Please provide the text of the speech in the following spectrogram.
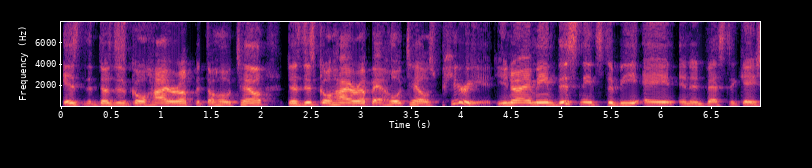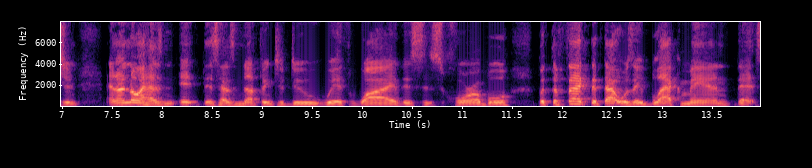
Is the, does this go higher up at the hotel? Does this go higher up at hotels? Period. You know what I mean? This needs to be a an investigation. And I know it has it. This has nothing to do with why this is horrible, but the fact that that was a black man that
